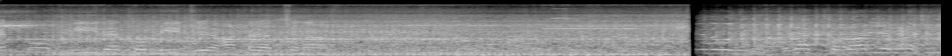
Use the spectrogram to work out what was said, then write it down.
এত ভিড় এত ভিড় যে হাঁটা যাচ্ছে না। ছোট হাড়ি এখানে ছিল।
